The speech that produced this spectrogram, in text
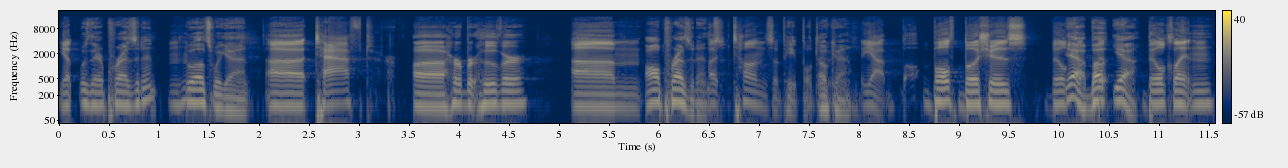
Yep. Was their president. Mhm. Who else we got? uh, Taft, uh, Herbert Hoover, um, All uh, presidents. tons of people. dude. Okay. Yeah, b- both Bushes, Bill. yeah, Cl- but yeah. Bill Clinton.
